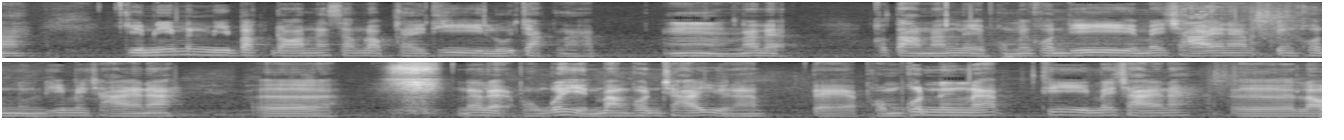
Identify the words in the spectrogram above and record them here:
นะ เกมนี้มันมีบักดอทนะสำหรับใครที่รู้จักนะครับ อืมนั่นแหละ ก็ตามนั้นเลย ผมเป็นคนที่ไม่ใช้นะ เป็นคนหนึ่งที่ไม่ใช้นะ เออ นั่นแหละ ผมก็เห็นบางคนใช้อยู่นะครับ แต่ผมคนหนึงนะครับที่ไม่ใช้นะ เออเรา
